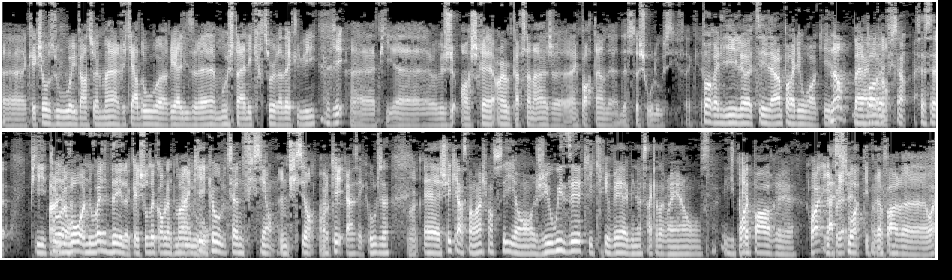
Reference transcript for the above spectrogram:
Euh, quelque chose où éventuellement Ricardo euh, réaliserait. Moi, j'étais à l'écriture avec lui. Euh, puis euh, je, on un personnage important de, ce show-là aussi. Pas relié, là, tu sais, vraiment pas relié au hockey. Là. Ben, non, ben pas, non. C'est ça. Puis un nouveau, une nouvelle idée, là, quelque chose de complètement okay, nouveau. cool. C'est une fiction. Une fiction. OK, ah, c'est cool, ça. Je sais qu'en ce moment, je pense aussi, ils ont... j'ai ouï dire qu'ils écrivaient à 1991. Ils préparent ouais. la il suite. ils préparent, ouais.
